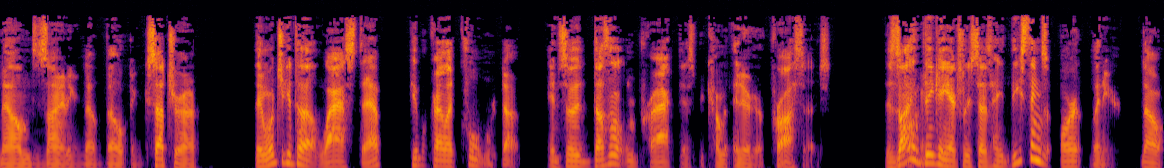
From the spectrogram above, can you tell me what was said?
now I'm designing and developing, etc. Then once you get to that last step, people are kind of like, cool, we're done. And so it doesn't in practice become an iterative process. Design thinking actually says, Hey, these things aren't linear. Now,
